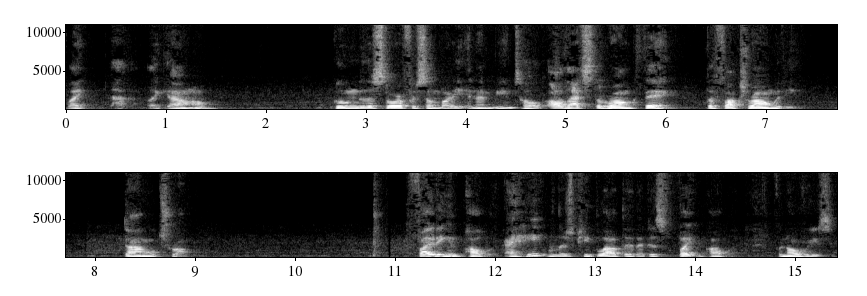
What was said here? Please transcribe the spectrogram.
Like like I don't know going to the store for somebody and then being told, oh, that's the wrong thing. The fuck's wrong with you? Donald Trump. Fighting in public. I hate when there's people out there that just fight in public for no reason.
